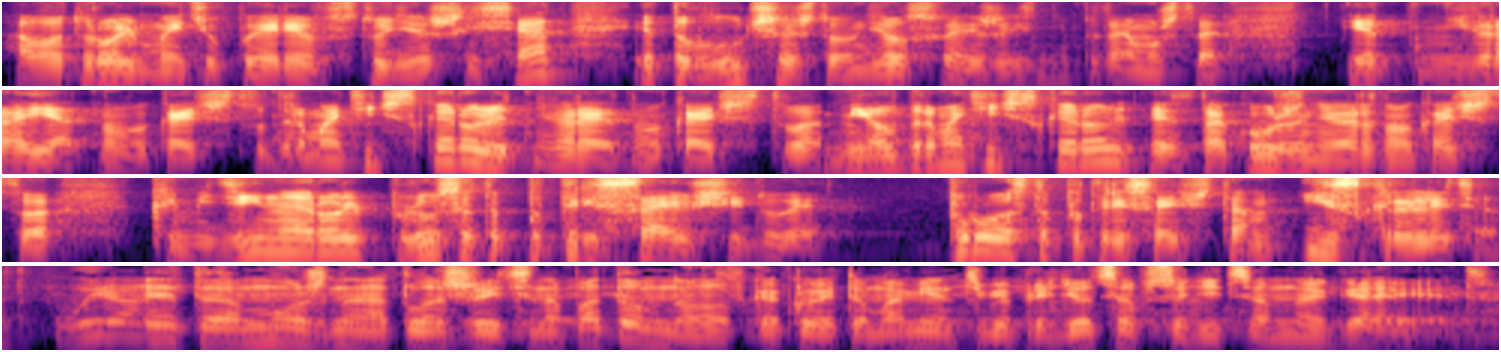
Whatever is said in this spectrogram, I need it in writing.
а вот роль Мэтью Перри в «Студия 60» – это лучшее, что он делал в своей жизни, потому что это невероятного качества драматическая роль, это невероятного качества мелодраматическая роль, это такого же невероятного качества комедийная роль, плюс это потрясающий дуэт просто потрясающе. Там искры летят. Это можно отложить на потом, но в какой-то момент тебе придется обсудить со мной Гарриет.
